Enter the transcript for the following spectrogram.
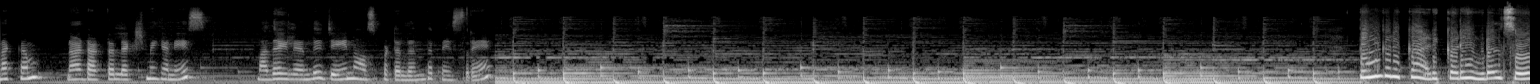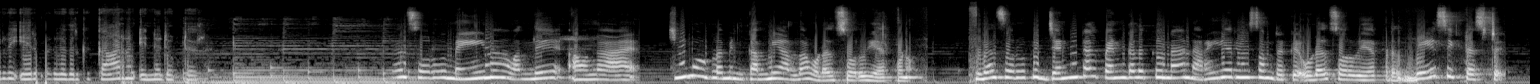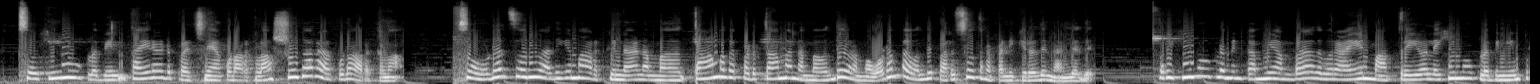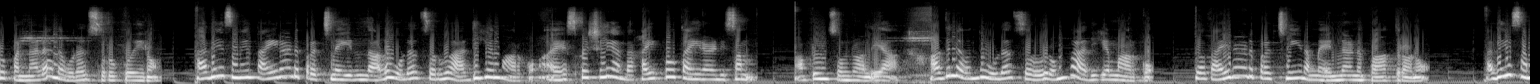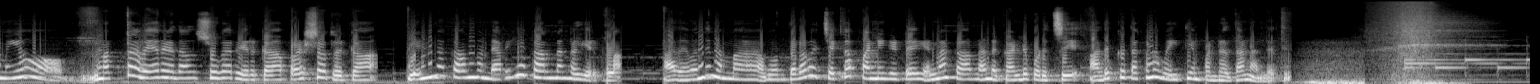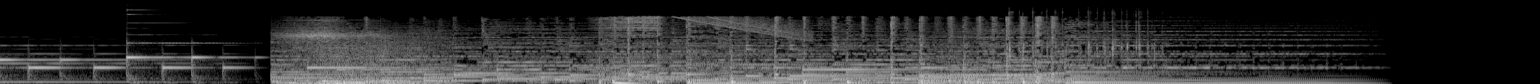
வணக்கம். நான் டாக்டர் லக்ஷ்மி கணேஷ். மதுரையிலேருந்து ஜெயின் ஹாஸ்பிட்டல்லேருந்து பேசுகிறேன் பெண்களுக்கு அடிக்கடி உடல் சோர்வு ஏற்படுவதற்கு காரணம் என்ன டாக்டர்? உடல் சோர்வு மெயினாக வந்து அவங்க ஹீமோகுளோபின் கம்மியாக இருந்தால் உடல் சோர்வு ஏற்படும். உடல் சோர்வுக்கு ஜென்ரல் பெண்களுக்குன்னா நிறைய ரீசன் இருக்குது உடல் சோர்வு ஏற்படுது. Basic test so haemoglobin thyroid பிரச்சனையாக கூட இருக்கலாம். சுகராக கூட இருக்கலாம். ஸோ உடல் சோர்வு அதிகமாக இருக்குன்னா நம்ம தாமதப்படுத்தாமல் நம்ம வந்து நம்ம உடம்ப வந்து பரிசோதனை பண்ணிக்கிறது நல்லது. ஒரு ஹீமோக்ளோபின் கம்மியாக இருந்தால் அது ஒரு அயன் மாத்திரையோ இல்லை ஹீமோக்ளோபின் இம்ப்ரூவ் பண்ணாலே அந்த உடல் சோர்வு போயிடும் அதே சமயம் தைராய்டு பிரச்சனை இருந்தாலும் உடல் சோர்வு அதிகமாக இருக்கும். எஸ்பெஷலி அந்த ஹைப்போ தைராய்டிசம் அப்படின்னு சொல்கிறோம் இல்லையா? அதில் வந்து உடல் சோர்வு ரொம்ப அதிகமாக இருக்கும். ஸோ தைராய்டு பிரச்சனையை நம்ம என்னன்னு பார்த்துறணும் அதே சமயம் மற்ற வேற ஏதாவது சுகர் இருக்கா ப்ரெஷர் இருக்கா என்ன காரணம் நிறைய காரணங்கள் இருக்கலாம். அதை வந்து நம்ம ஒரு தடவை செக்அப் பண்ணிக்கிட்டு என்ன காரணம்னு கண்டுபிடிச்சு அதுக்கு தக்கன வைத்தியம் பண்ணுறது தான் நல்லது.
